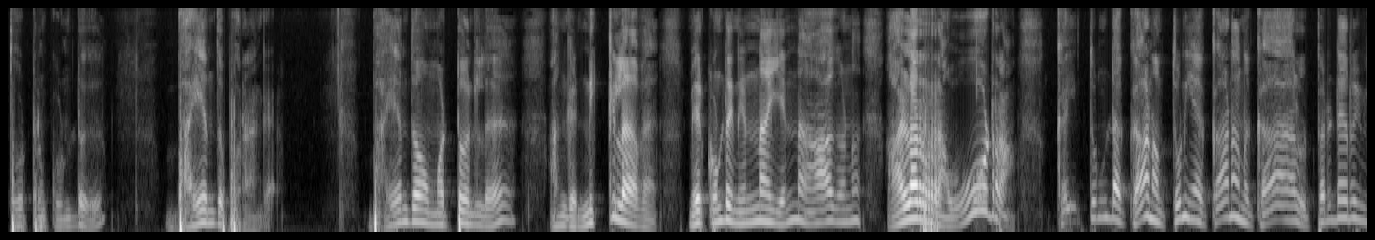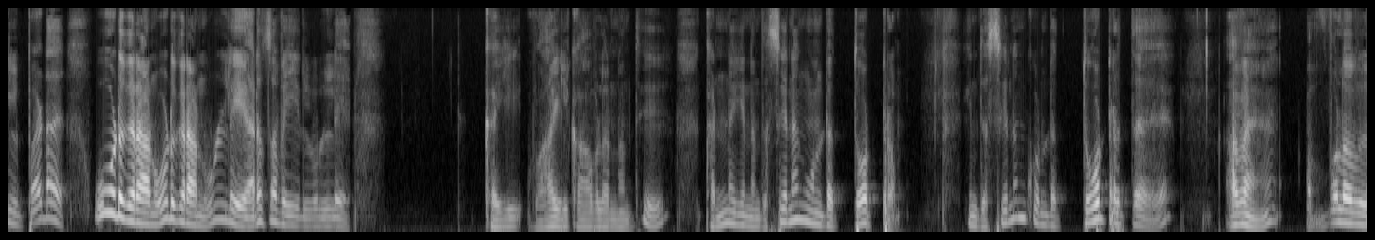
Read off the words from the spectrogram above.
தோற்றம் கொண்டு பயந்து போகிறாங்க பயந்தவன் மட்டும் இல்லை அங்கே நிற்கல அவன். மேற்கொண்டு நின்னா என்ன ஆகணும்? அலறான் ஓடுறான். கை துண்டை காணும் துணியை காணனு கால் பெடரில் பட ஓடுகிறான் ஓடுகிறான் உள்ளே அரசவையில் உள்ளே. கை வாயில் காவலன் வந்து கண்ணையின் அந்த சினம் கொண்ட தோற்றம். இந்த சினம் கொண்ட தோற்றத்தை அவன் அவ்வளவு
